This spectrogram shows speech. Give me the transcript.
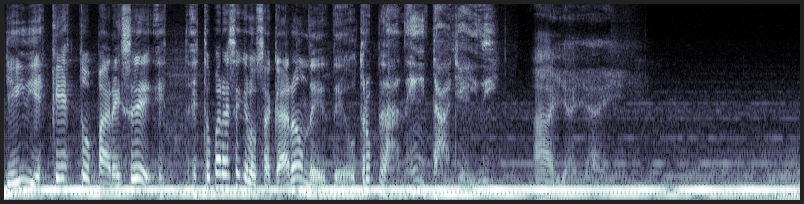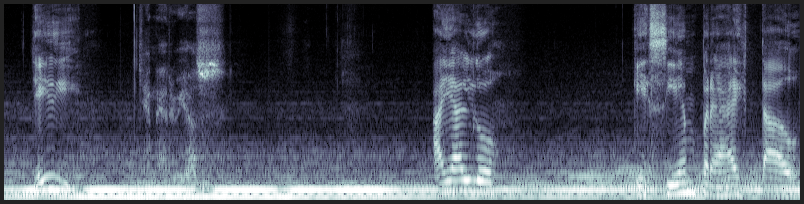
JD, es que esto parece, esto parece que lo sacaron de, de otro planeta, JD. Ay, ay, ay. JD, Qué nervios. hay algo que siempre ha estado,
